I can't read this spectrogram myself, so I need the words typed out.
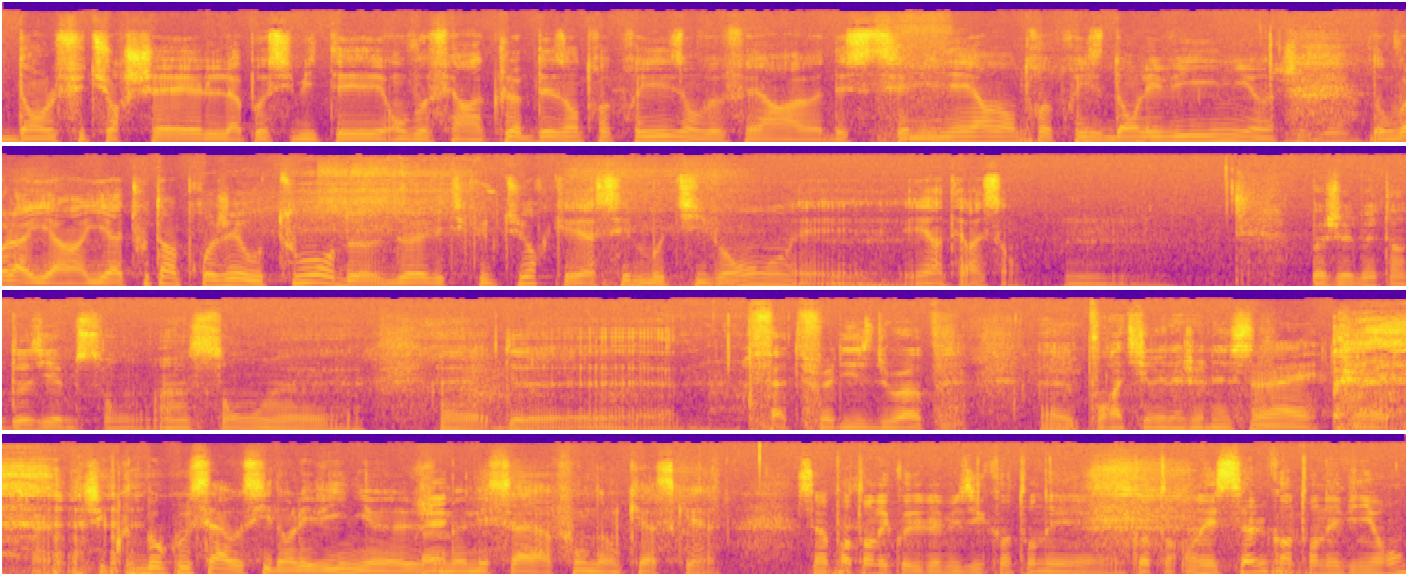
dans le futur Shell la possibilité, on veut faire un club des entreprises, on veut faire euh, des séminaires d'entreprises dans les vignes. Donc voilà, il y a, il y a tout un projet autour de, de la viticulture qui est assez motivant et, et intéressant. Bah, je vais mettre un deuxième son, un son euh, euh, de Fat Freddy's Drop euh, pour attirer la jeunesse. Ouais, ouais, ouais. J'écoute beaucoup ça aussi dans les vignes, je Ouais. me mets ça à fond dans le casque. C'est important d'écouter de la musique quand on est quand on est seul, quand on est vigneron?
